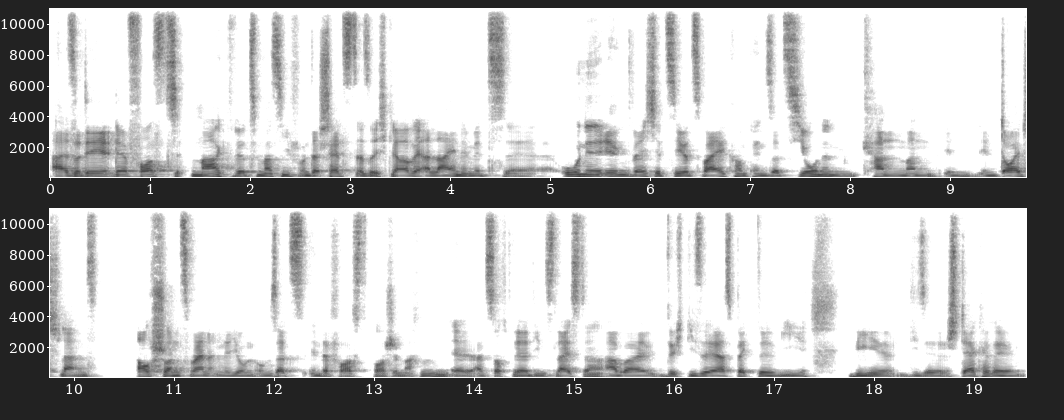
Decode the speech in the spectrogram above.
Also der, der Forstmarkt wird massiv unterschätzt. Also ich glaube, alleine mit äh, ohne irgendwelche CO2-Kompensationen kann man in, in Deutschland auch schon 200 Millionen Umsatz in der Forstbranche machen äh, als Software-Dienstleister. Aber durch diese Aspekte wie, wie diese stärkere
